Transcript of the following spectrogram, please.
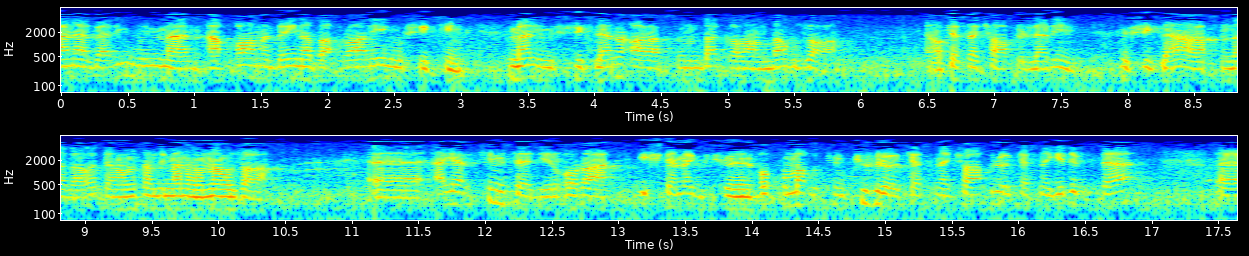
Ənə bəri mimmən əqamə beynə zahrani müşrikin. Mən müşriklərin arasında qalandan uzağam. Yəni, o kəslə kafirlərin, müşriklərin arasında qalır, Peyğəmbər s.ə.v mən ondan uzağam ə, əgər kimsə deyir, ora işləmək üçün, oxumaq üçün küfr ölkəsinə, kafir ölkəsinə gedibsə, ə,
